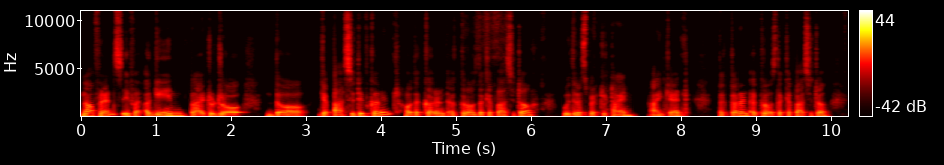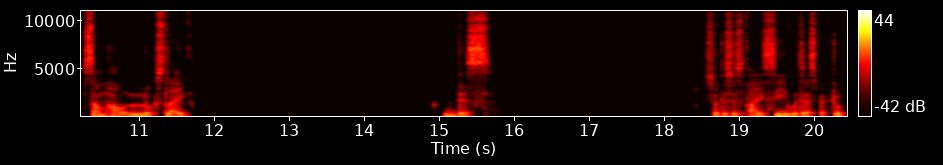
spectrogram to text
now friends if I again try to draw the capacitive current or the current across the capacitor with respect to time I get the current across the capacitor somehow looks like this so this is IC with respect to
